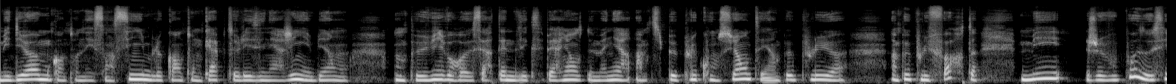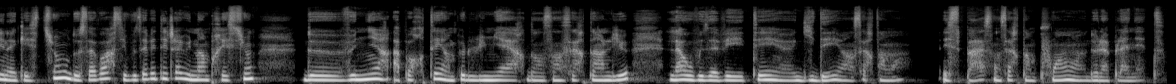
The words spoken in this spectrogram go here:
médium, quand on est sensible, quand on capte les énergies, eh bien, on, peut vivre certaines expériences de manière un petit peu plus consciente et un peu plus, euh, un peu plus forte. Mais je vous pose aussi la question de savoir si vous avez déjà eu l'impression de venir apporter un peu de lumière dans un certain lieu, là où vous avez été euh, guidé à un certain espace, un certain point de la planète.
